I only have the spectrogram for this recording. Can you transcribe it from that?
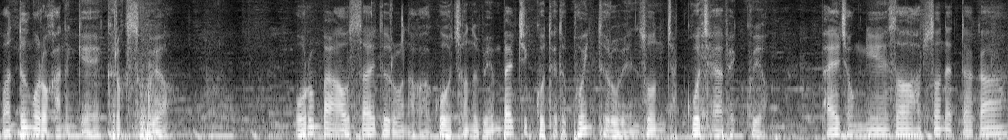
완등으로 가는 게 크럭스고요. 오른발 아웃사이드로 나가고 저는 왼발 찍고 데드 포인트로 왼손 잡고 제압했고요. 발 정리해서 합선했다가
